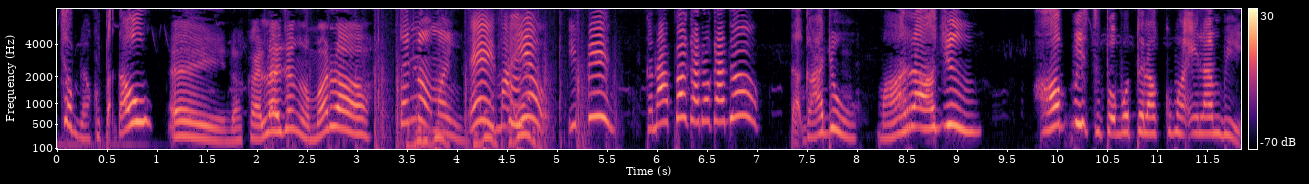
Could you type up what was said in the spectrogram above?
Macamlah aku tak tahu. Eh, dah kalah jangan marah. Tak nak main. Eh, Mak Yu, Ipin. Kenapa gaduh-gaduh? Tak gaduh. Marah je. Habis tutup botol aku Mak Il ambil.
